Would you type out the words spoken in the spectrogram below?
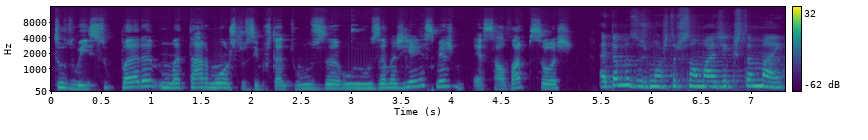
tudo isso para matar monstros e, portanto, usa, usa a magia é esse mesmo, é salvar pessoas. Então, mas os monstros são mágicos também.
